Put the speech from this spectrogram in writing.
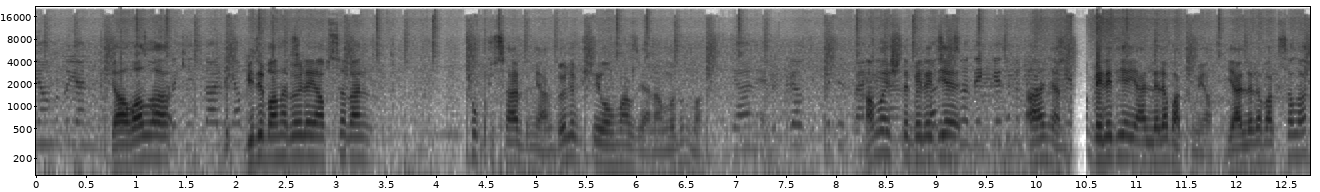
bir anda da yani. Ya yaptım. Biri bana böyle yapsa ben çok küserdim yani. Böyle bir şey olmaz yani anladın mı? Bence. Ama yani. işte belediye- Başkasına denk gelse de farklı Aynen. şey- Belediye yerlere bakmıyor. Yerlere baksalar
